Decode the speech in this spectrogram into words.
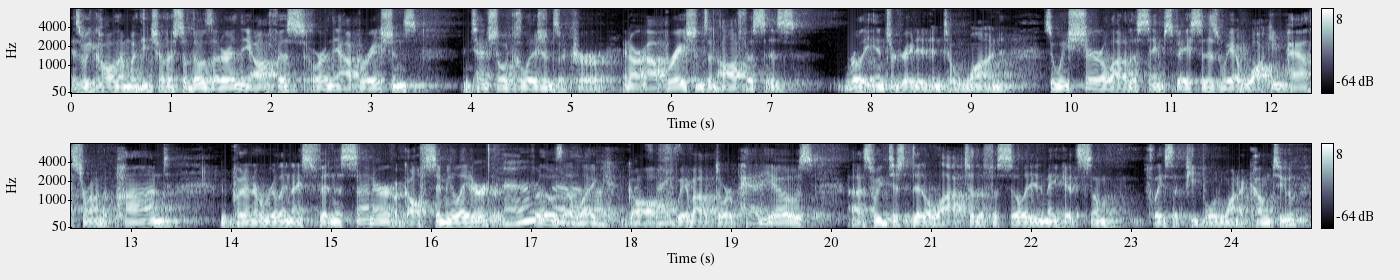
as we call them, with each other. So those that are in the office or in the operations, intentional collisions occur. And our operations and office is really integrated into one. So we share a lot of the same spaces. We have walking paths around a pond. We put in a really nice fitness center, a golf simulator oh, for those that like golf. Nice. We have outdoor patios. Uh, so we just did a lot to the facility to make it some place that people would want to come to.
